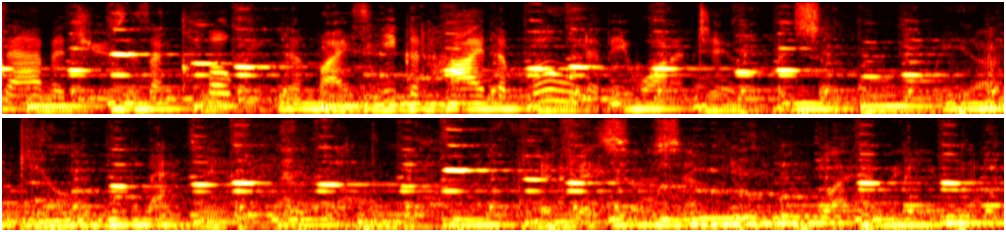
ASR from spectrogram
Savage uses a cloaking device. He could hide the moon if he wanted to. It's simple. We uh, kill the Batman. If it's so simple, why haven't you done it?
